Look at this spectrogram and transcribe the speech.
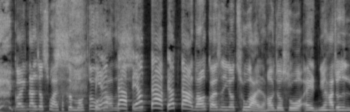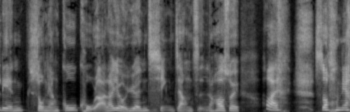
观音大士就出来，什么都不要打，不要打，不要打，然后观音就出来，然后就说，哎，因为他就是连守娘孤苦啦，然后又有冤情这样子。然后，所以后来守娘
